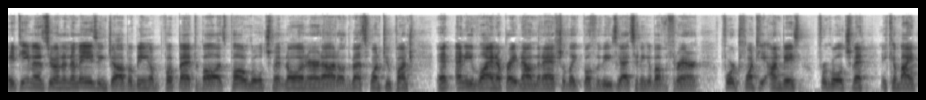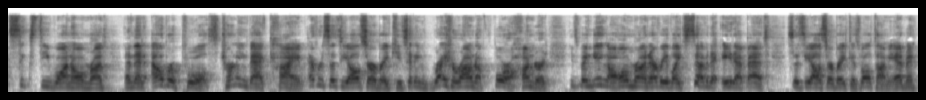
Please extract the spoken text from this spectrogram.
A team that's doing an amazing job of being to put back the ball as Paul Goldschmidt, Nolan Arenado, the best one-two punch in any lineup right now in the National League. Both of these guys hitting above a 300 420 on base for Goldschmidt, a combined 61 home runs. And then Albert Pujols, turning back time, ever since the All Star break, he's hitting right around a 400. He's been getting a home run every like seven to eight at bats since the All Star break as well. Tommy Edman,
